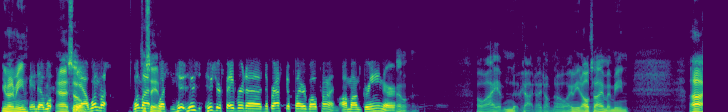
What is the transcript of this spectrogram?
You know what I mean? And uh, what, uh, so yeah, one la- one last saying. question: Who, who's who's your favorite uh, Nebraska player of all time? Ahman Green or? Oh, I have no, God, I don't know. I mean, all time. I mean, uh,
